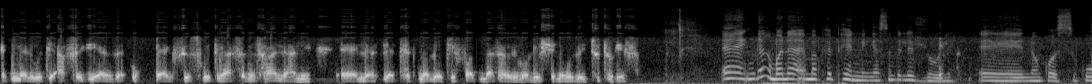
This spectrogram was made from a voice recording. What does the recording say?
ekumele ukuthi iAfrika yenze ukubhekisisa ukuthi ngasebenzisa kanjani le technology for data revolution ukuze ithuthukise. Eh ngike ngibona emaphepheni ngesonto ledlule eh nonkosi ku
